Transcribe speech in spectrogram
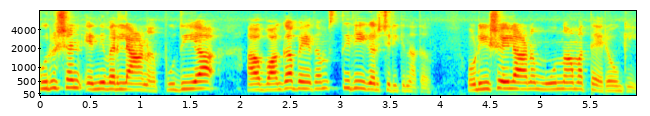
പുരുഷൻ എന്നിവരിലാണ് പുതിയ വകഭേദം സ്ഥിരീകരിച്ചിരിക്കുന്നത്. ഒഡീഷയിലാണ് മൂന്നാമത്തെ രോഗി.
